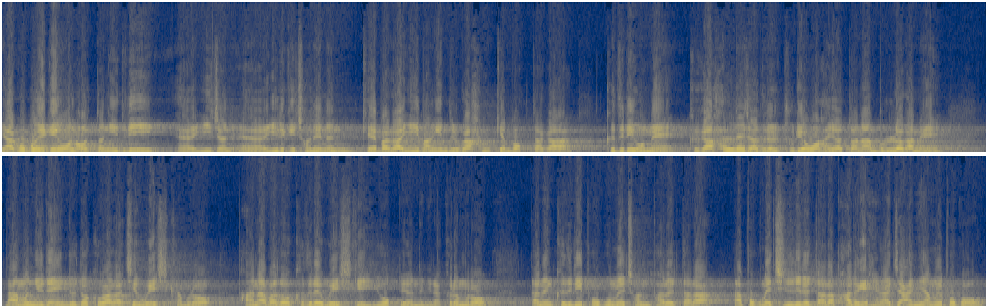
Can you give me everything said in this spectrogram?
야고보에게 온 어떤 이들이 이전 이르기 전에는 게바가 이방인들과 함께 먹다가 그들이 오매 그가 할례자들을 두려워하여 떠나 물러가매 남은 유대인들도 그와 같이 외식함으로 바나바도 그들의 외식에 유혹되었느니라. 그러므로 나는 그들이 복음을 전파를 따라 아, 복음의 진리를 따라 바르게 행하지 아니함을 보고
